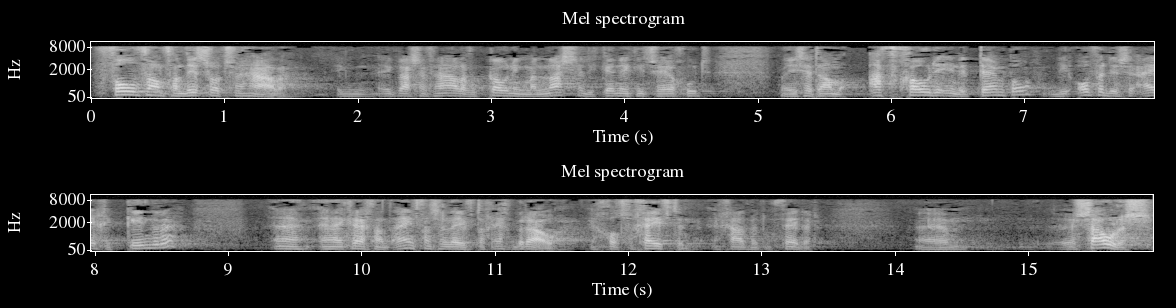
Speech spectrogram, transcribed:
vol van, van dit soort verhalen. Ik, ik las een verhaal over koning Manasse, die ken ik niet zo heel goed. Maar die zette allemaal afgoden in de tempel, die offerde zijn eigen kinderen. Uh, en hij krijgt aan het eind van zijn leven toch echt berouw. En God vergeeft hem en gaat met hem verder. Uh, Saulus.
